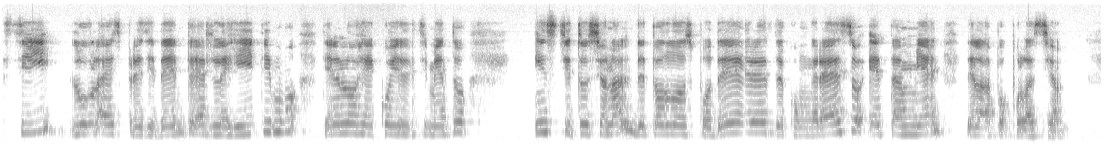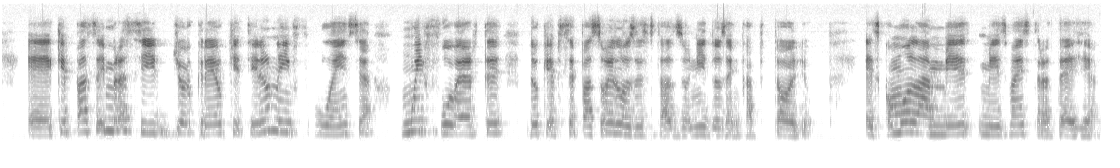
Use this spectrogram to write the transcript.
sí, Lula es presidente, es legítimo, tiene los reconocimientos institucional de todos los poderes, del Congreso y también de la población. Eh, ¿Qué pasa en Brasil? Yo creo que tiene una influencia muy fuerte de lo que se pasó en los Estados Unidos, en Capitolio. Es como la misma estrategia.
